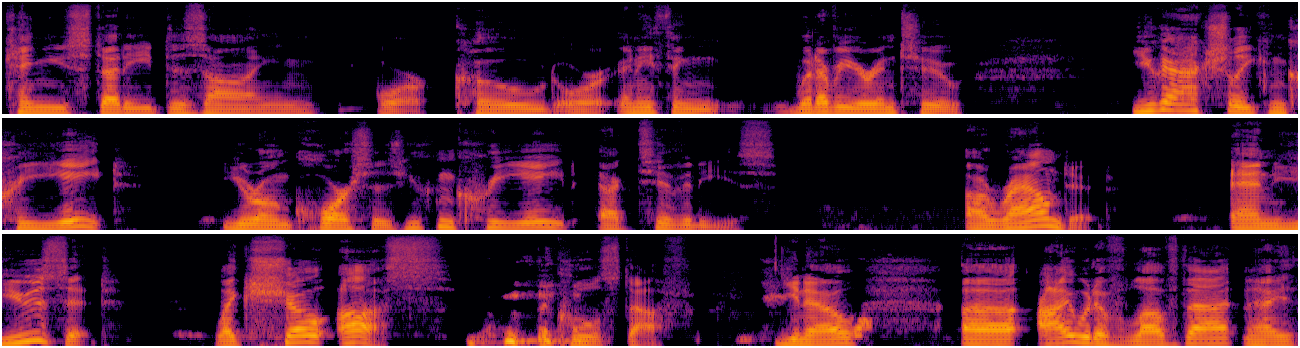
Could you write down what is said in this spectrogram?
can you study design or code or anything, whatever you're into, you actually can create your own courses. You can create activities around it and use it. Like show us the cool stuff, you know? Uh, I would have loved that, and I,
